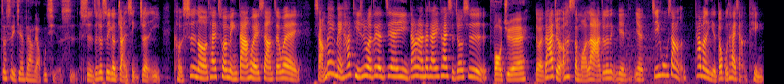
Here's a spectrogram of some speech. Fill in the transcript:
这是一件非常了不起的事，是，这就是一个转型正义。可是呢，在村民大会上，这位。小妹妹她提出了这个建议，当然大家一开始就是否决，对，大家觉得啊、哦、什么啦，就是也也几乎上他们也都不太想听，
